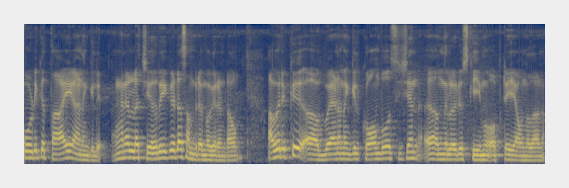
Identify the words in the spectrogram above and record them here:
കോടിക്ക് താഴെയാണെങ്കിൽ അങ്ങനെയുള്ള ചെറുകിട സംരംഭകരുണ്ടാവും. അവർക്ക് വേണമെങ്കിൽ കോമ്പോസിഷൻ എന്നുള്ളൊരു സ്കീം ഓപ്റ്റ് ചെയ്യാവുന്നതാണ്.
